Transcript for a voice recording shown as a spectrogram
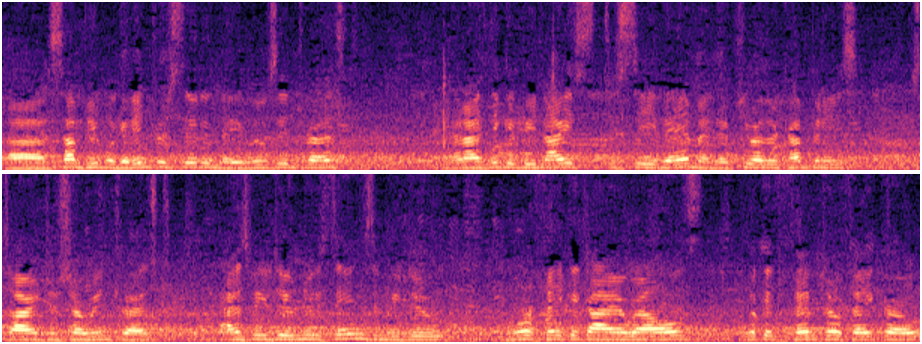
Uh, some people get interested and they lose interest, and I think it'd be nice to see them and a few other companies starting to show interest as we do new things and we do more phakic IOLs, look at femtophaco.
